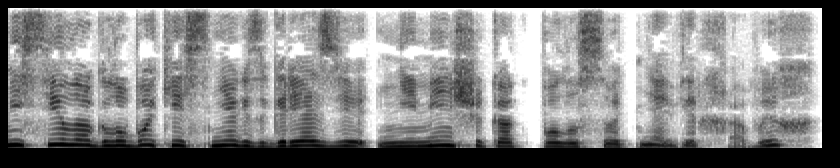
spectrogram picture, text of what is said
месило глубокий снег с грязью не меньше, как полусотня верховых,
